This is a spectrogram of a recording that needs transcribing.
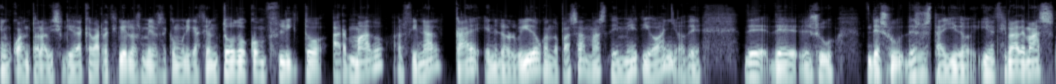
en cuanto a la visibilidad que va a recibir los medios de comunicación. Todo conflicto armado, al final, cae en el olvido cuando pasa más de medio año de, de, su, de, su, de su estallido. Y encima, además,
